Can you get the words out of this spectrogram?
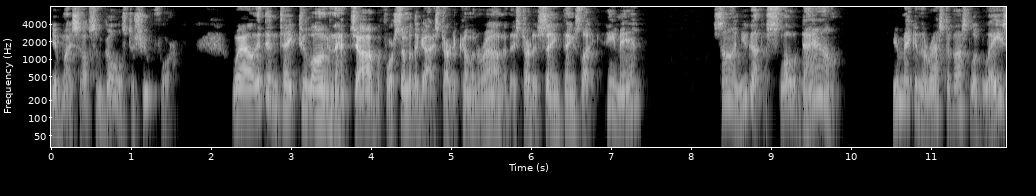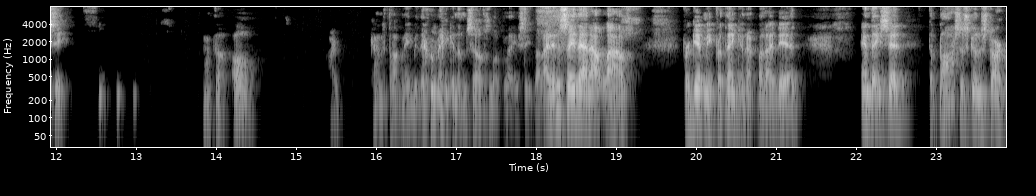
give myself some goals to shoot for. Well, it didn't take too long in that job before some of the guys started coming around and they started saying things like, hey, man, Son, you got to slow down. You're making the rest of us look lazy. I thought, oh, I kind of thought maybe they were making themselves look lazy, but I didn't say that out loud. Forgive me for thinking it, but I did. And they said, the boss is going to start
